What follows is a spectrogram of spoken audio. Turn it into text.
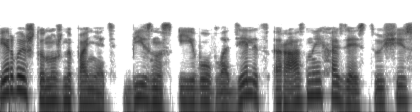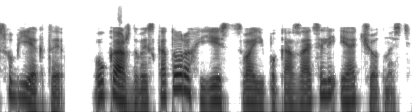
Первое, что нужно понять, бизнес и его владелец – разные хозяйствующие субъекты, у каждого из которых есть свои показатели и отчетность.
